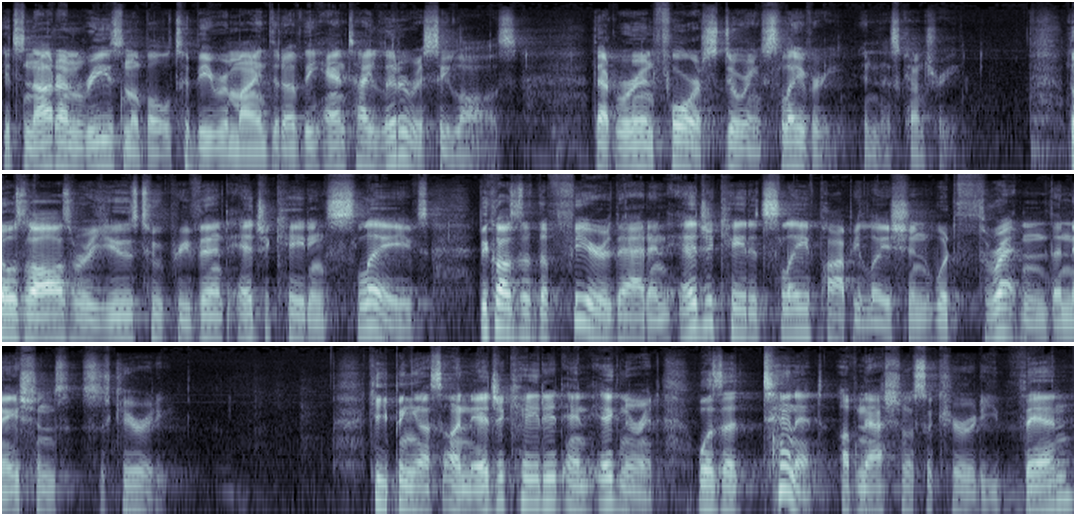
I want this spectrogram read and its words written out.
it's not unreasonable to be reminded of the anti literacy laws that were enforced during slavery in this country. Those laws were used to prevent educating slaves because of the fear that an educated slave population would threaten the nation's security. Keeping us uneducated and ignorant was a tenet of national security then,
